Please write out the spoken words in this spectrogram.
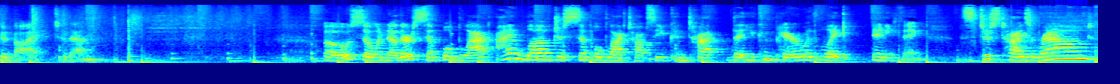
Goodbye to them. Oh, so another simple black. I love just simple black tops that you can tie that you can pair with like anything. This just ties around.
